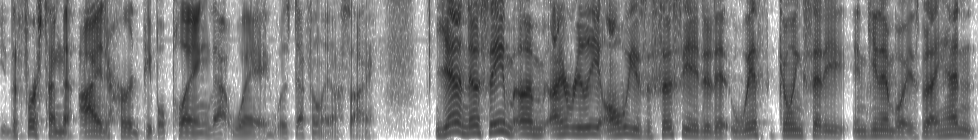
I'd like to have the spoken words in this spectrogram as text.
the first time that I'd heard people playing that way was definitely Asai. Yeah, no, same. Um, I really always associated it with Going Steady and Ginnan Boys, but I hadn't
